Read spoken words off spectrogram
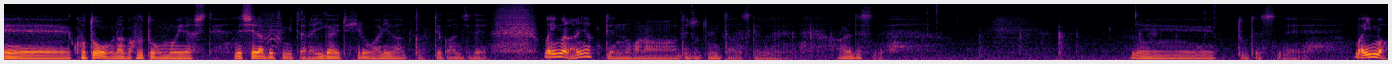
えーことをなんかふと思い出してで調べてみたら意外と広がりがあったっていう感じで、まあ、今何やってんのかなってちょっと見たんですけどね。あれですね。えー、っとですね。まあ今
